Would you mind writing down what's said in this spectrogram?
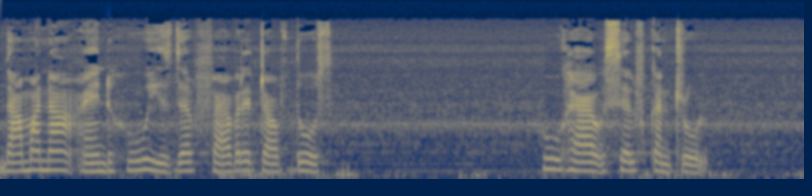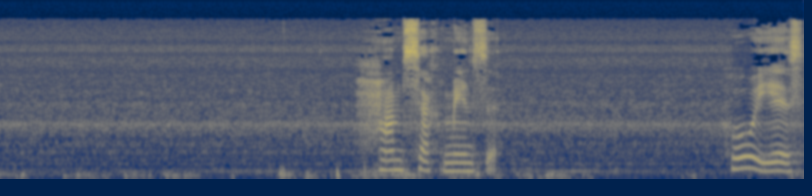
Damana and who is the favourite of those who have self control Hamsak means who is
